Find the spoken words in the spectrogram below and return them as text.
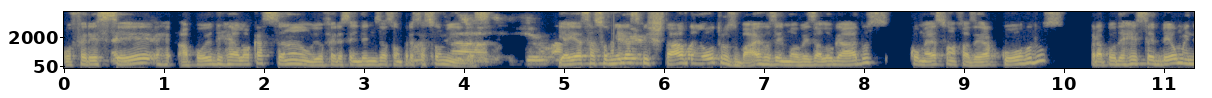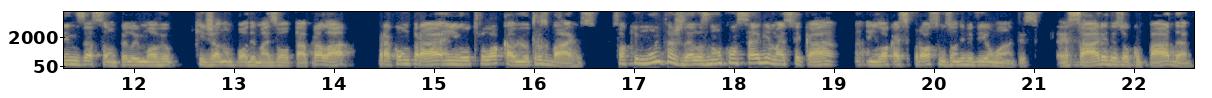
oferecer apoio de realocação e oferecer indenização para essas famílias. E aí essas famílias que estavam em outros bairros em imóveis alugados começam a fazer acordos para poder receber uma indenização pelo imóvel que já não pode mais voltar para lá, para comprar em outro local, em outros bairros. Só que muitas delas não conseguem mais ficar em locais próximos onde viviam antes. Essa área desocupada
